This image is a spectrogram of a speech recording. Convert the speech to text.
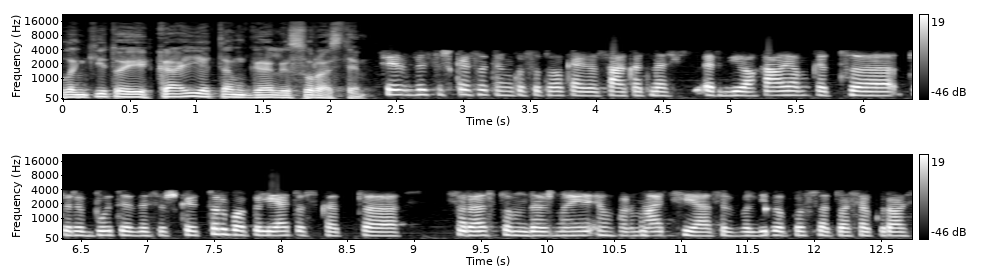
lankytojai, ką jie ten gali surasti? Čia visiškai sutinku su tuo, ką jūs sakot, mes irgi jo juokaujam, kad uh, turi būti visiškai turbopilietis, kad uh, surastum dažnai informaciją savivaldybė puslapiuose, kurios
